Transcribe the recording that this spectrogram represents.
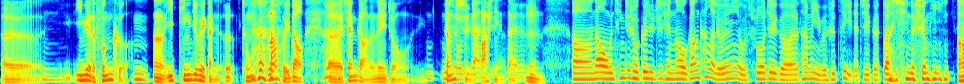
呃嗯音乐的风格。嗯，嗯，一听就会感觉呃，从拉回到呃 香港的那种当时八十年代，对对对。嗯，呃，那我们听这首歌曲之前呢，我刚刚看到留言有说这个他们以为是自己的这个短信的声音啊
